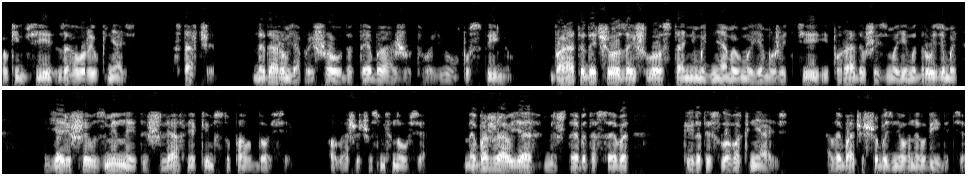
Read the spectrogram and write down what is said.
У кінці заговорив князь. Старче, недаром я прийшов до тебе аж у твою пустиню. Багато дечого зайшло останніми днями в моєму житті, і, порадившись з моїми друзями, я рішив змінити шлях, яким ступав досі. Олешич усміхнувся. Не бажав я між тебе та себе кидати слова князь, але бачу, що без нього не обійдеться.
